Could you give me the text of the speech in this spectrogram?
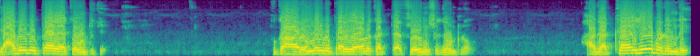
యాభై రూపాయల అకౌంట్కి ఒక ఆరు వందల రూపాయలు కావాలి కట్టారు సేవింగ్స్ అకౌంట్లో. అది అట్లాగే పడింది.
